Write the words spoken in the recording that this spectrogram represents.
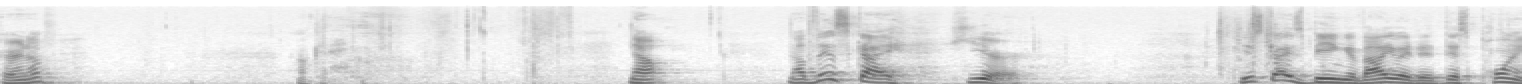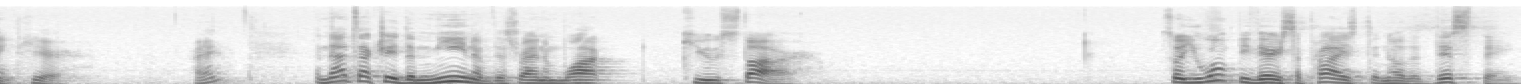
Fair enough? Okay. Now, now this guy here, this guy's being evaluated at this point here, right? And that's actually the mean of this random walk q star. So you won't be very surprised to know that this thing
